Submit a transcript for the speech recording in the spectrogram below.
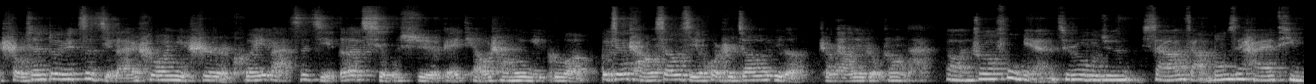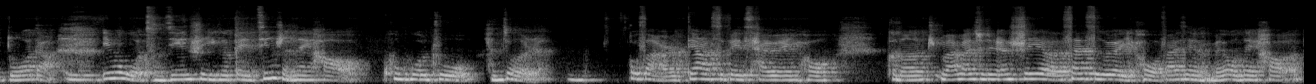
首先对于自己来说，你是可以把自己的情绪给调成一个不经常消极或者是焦虑的这么样的一种状态。呃，你说负面，其实我觉得想要讲的东西还挺多的，嗯因为我曾经是一个被精神内耗困惑住很久的人，嗯我反而第二次被裁员以后，可能完完全全失业了三四个月以后，我发现没有内耗了。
